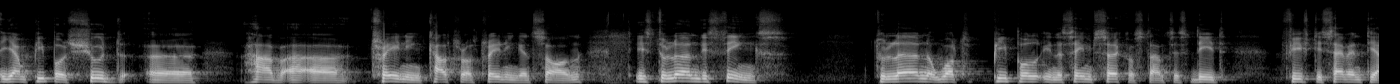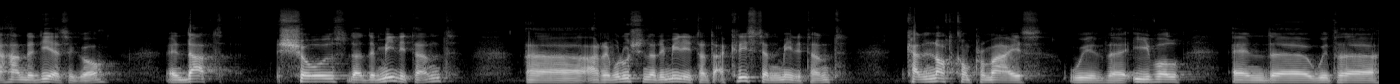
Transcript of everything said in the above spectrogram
young people should uh, have a, a training, cultural training and so on, is to learn these things to learn what people in the same circumstances did 50, 70, 100 years ago. And that shows that the militant, uh, a revolutionary militant, a Christian militant, cannot compromise with uh, evil and uh, with uh,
